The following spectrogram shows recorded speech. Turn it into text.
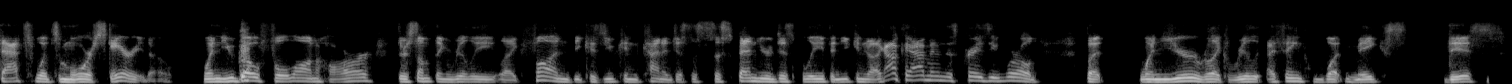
that's what's more scary though when you go full on horror there's something really like fun because you can kind of just suspend your disbelief and you can be like okay i'm in this crazy world. But when you're like really i think what makes this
